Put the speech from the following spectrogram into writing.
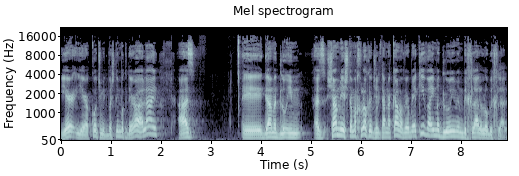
יר, ירקות שמתבשלים בקדרה עליי, אז אה, גם הדלויים, אז שם יש את המחלוקת של תנא קמא ורבי עקיבא, האם הדלויים הם בכלל או לא בכלל.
